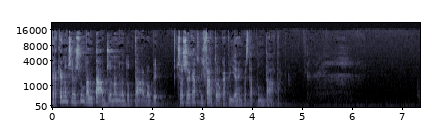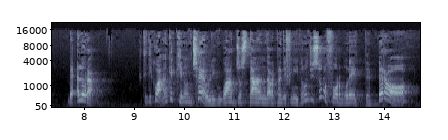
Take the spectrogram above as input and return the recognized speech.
Perché non c'è nessun vantaggio no, nell'adottarlo. Beh, ci ho cercato di fartelo capire in questa puntata. Beh, allora ti dico anche che non c'è un linguaggio standard predefinito, non ci sono formulette, però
